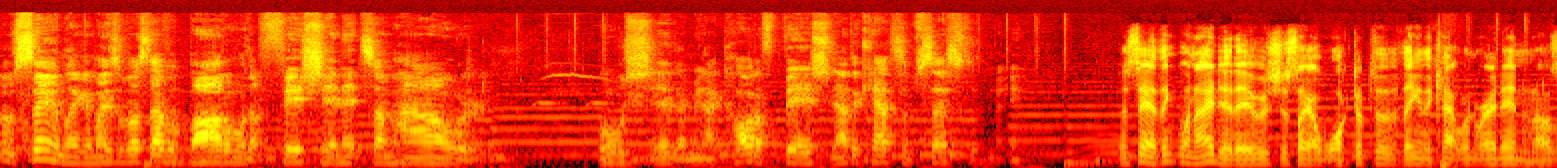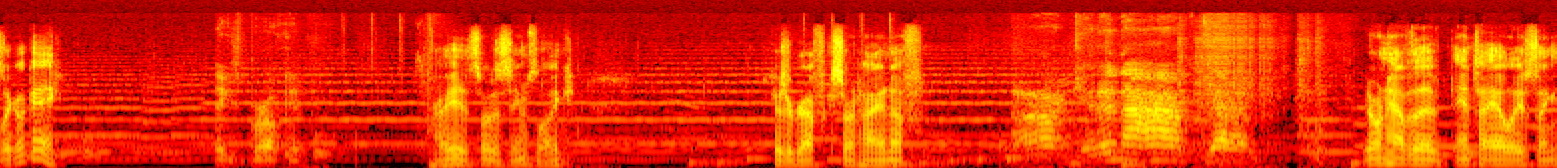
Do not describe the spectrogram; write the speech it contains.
I was saying, like, am I supposed to have a bottle with a fish in it somehow, or bullshit? I mean, I caught a fish. Now the cat's obsessed with me. Let's say I think when I did it, it was just like I walked up to the thing and the cat went right in, and I was like, okay, Thing's broken. right, that's what it seems like. Because your graphics aren't high enough. Ah, get in there! Get in! You don't have the anti-aliasing.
